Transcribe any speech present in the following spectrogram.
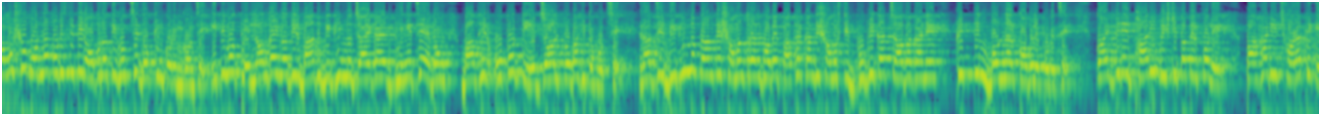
ক্রমশ বন্যা পরিস্থিতির অবনতি হচ্ছে দক্ষিণ করিমগঞ্জে। ইতিমধ্যে লঙ্কাই নদীর বাঁধ বিভিন্ন জায়গায় ভেঙেছে এবং বাঁধের উপর দিয়ে জল প্রবাহিত হচ্ছে। রাজ্যের বিভিন্ন প্রান্তে সমান্তরালভাবে পাথারকান্দি সমষ্টি ভুবরিকার চা বাগানে কৃত্রিম বন্যার কবলে পড়েছে। কয়েকদিনের ভারী বৃষ্টিপাতের ফলে পাহাড়ি ছড়া থেকে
